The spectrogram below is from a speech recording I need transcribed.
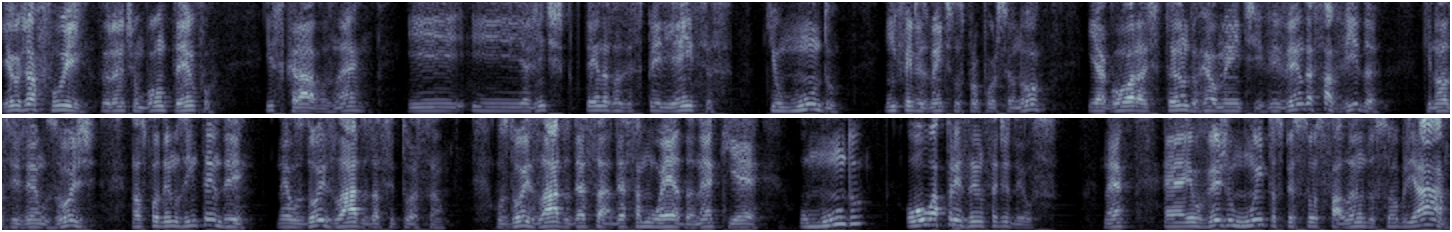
eu já fui durante um bom tempo escravos, né? E, e a gente tendo essas experiências que o mundo, infelizmente, nos proporcionou, e agora estando realmente vivendo essa vida que nós vivemos hoje, nós podemos entender né, os dois lados da situação. Os dois lados dessa, dessa moeda, né, que é o mundo ou a presença de Deus. Né? É, eu vejo muitas pessoas falando sobre ah,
